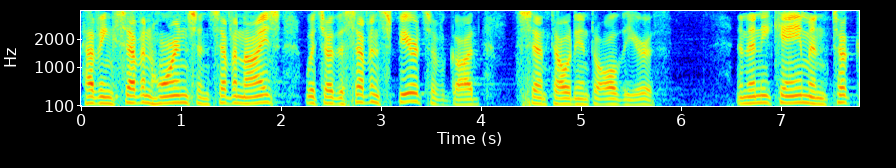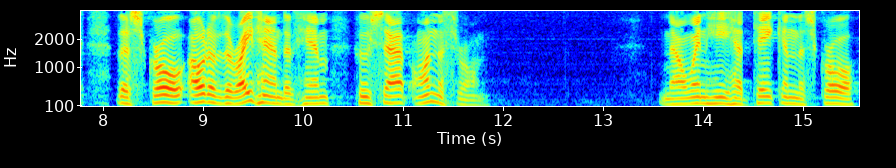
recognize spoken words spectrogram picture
having seven horns and seven eyes, which are the seven spirits of God sent out into all the earth. And then he came and took the scroll out of the right hand of him who sat on the throne. Now, when he had taken the scroll,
